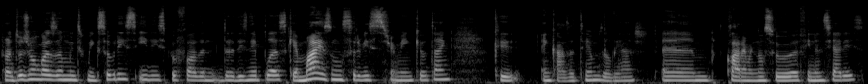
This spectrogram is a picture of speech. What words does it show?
Pronto, o João goza muito comigo sobre isso e disse para eu falar da, da Disney Plus, que é mais um serviço de streaming que eu tenho, que em casa temos, aliás. Um, claramente não sou eu a financiar isso.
